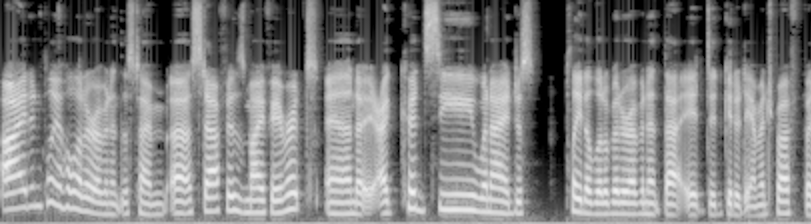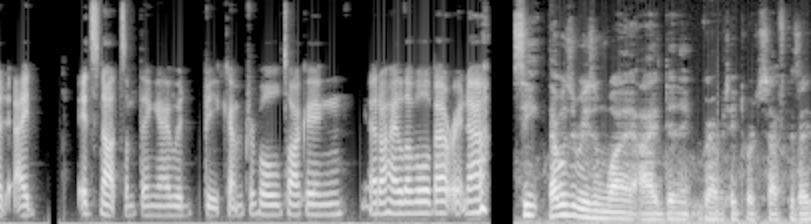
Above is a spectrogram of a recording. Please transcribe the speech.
I didn't play a whole lot of Revenant this time. Uh, Staff is my favorite, and I, I could see when I just played a little bit of Revenant that it did get a damage buff, but I it's not something I would be comfortable talking at a high level about right now. See, that was the reason why I didn't gravitate towards Staff because I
